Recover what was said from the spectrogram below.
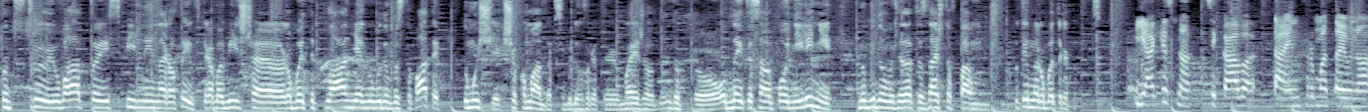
конструювати спільний наратив. Треба більше робити план, як ми будемо виступати. Тому що якщо команда все буде говорити майже од- тобто одне і те саме по одній лінії, ми будемо виглядати значно впевненіше. Потрібно робити репетиції. Якісно, цікаво та інформативно.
